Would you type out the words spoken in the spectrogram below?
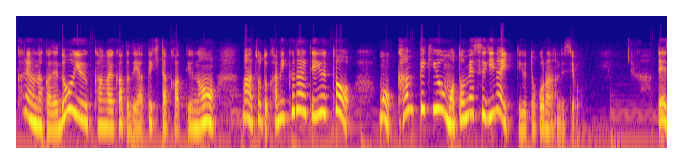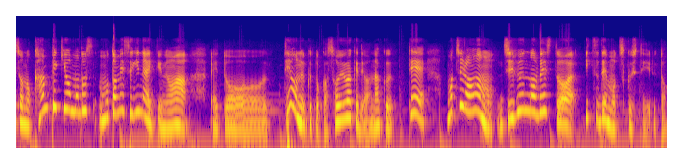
彼の中でどういう考え方でやってきたかっていうのをまあちょっと噛み砕いて言うともう完璧を求めすぎないっていうところなんですよ。でその完璧を求めすぎないっていうのは、えっと、手を抜くとかそういうわけではなくってもちろん自分のベストはいつでも尽くしていると。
